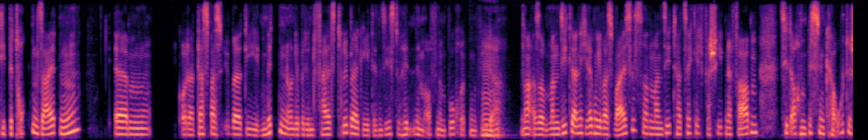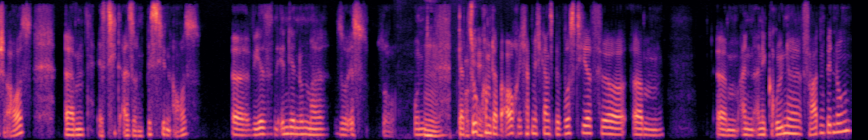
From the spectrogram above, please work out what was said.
die bedruckten Seiten ähm, oder das, was über die Mitten und über den Files drüber geht, den siehst du hinten im offenen Buchrücken wieder. Mhm. Na, also man sieht ja nicht irgendwie was Weißes, sondern man sieht tatsächlich verschiedene Farben, sieht auch ein bisschen chaotisch aus. Ähm, es sieht also ein bisschen aus, äh, wie es in Indien nun mal so ist. So. Und mhm. dazu okay. kommt aber auch, ich habe mich ganz bewusst hier für ähm, ähm, ein, eine grüne Fadenbindung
